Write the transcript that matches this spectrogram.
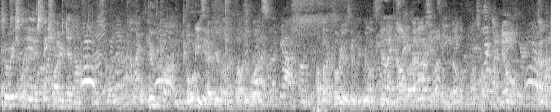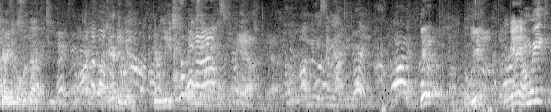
So basically, a uh, stationary deadlift. Dude, Co- Cody's heavier than I thought he was. I thought Cody was gonna be really skinny. No, Cody's fucking build of muscle. I know. I had to carry him on my back. Tanner did good. He released. I hope we didn't say names. Yeah. Oh, I'm gonna be so mad. Get it! Yeet. Go get him. One week.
